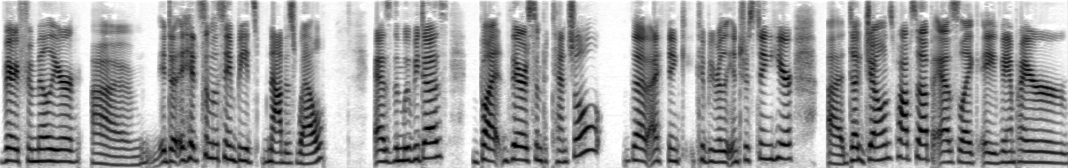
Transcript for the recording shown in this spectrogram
very familiar. Um, it, it hits some of the same beats, not as well as the movie does, but there's some potential that I think could be really interesting here. Uh, Doug Jones pops up as like a vampire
